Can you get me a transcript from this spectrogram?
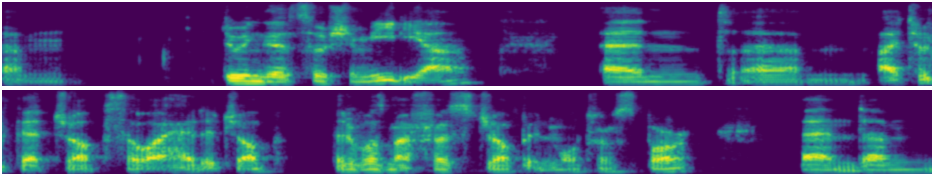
um, doing the social media. And um, I took that job. So I had a job that was my first job in motorsport. And um,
